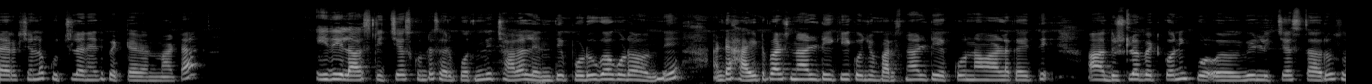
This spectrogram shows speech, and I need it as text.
డైరెక్షన్లో కుచ్చులు అనేది పెట్టాడనమాట ఇది ఇలా స్టిచ్ చేసుకుంటే సరిపోతుంది. చాలా లెంత్ పొడువుగా కూడా ఉంది. అంటే హైట్ పర్సనాలిటీకి కొంచెం పర్సనాలిటీ ఎక్కువ ఉన్న వాళ్ళకైతే దృష్టిలో పెట్టుకొని వీళ్ళు ఇచ్చేస్తారు. సో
